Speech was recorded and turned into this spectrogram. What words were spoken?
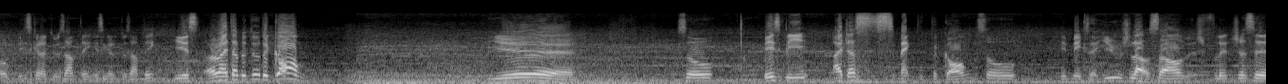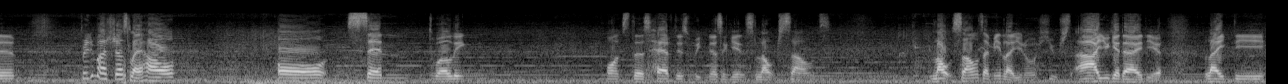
oh, he's gonna do something, he's gonna do something. He is. Alright, time to do the gong! Yeah! So, basically, I just smacked the gong, so it makes a huge loud sound which flinches him pretty much just like how all sand dwelling monsters have this weakness against loud sounds. Loud sounds, I mean like, you know, huge... Ah, you get the idea. Like the...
